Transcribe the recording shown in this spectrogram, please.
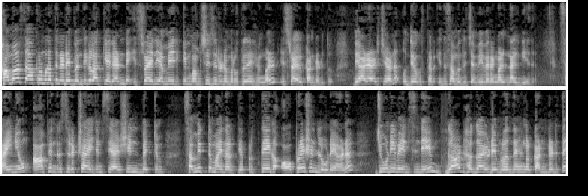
ഹമാസ് ആക്രമണത്തിനിടെ ബന്ദികളാക്കിയ രണ്ട് ഇസ്രായേലി അമേരിക്കൻ വംശജരുടെ മൃതദേഹങ്ങൾ ഇസ്രായേൽ കണ്ടെടുത്തു. വ്യാഴാഴ്ചയാണ് ഉദ്യോഗസ്ഥർ ഇത് സംബന്ധിച്ച വിവരങ്ങൾ നൽകിയത്. സൈന്യവും ആഭ്യന്തര സുരക്ഷാ ഏജൻസിയായ ഷിൻബെറ്റും സംയുക്തമായി നടത്തിയ പ്രത്യേക ഓപ്പറേഷനിലൂടെയാണ് ജൂഡി വെയിൻസിന്റെയും ഗാഡ് ഹഗായുടെയും മൃതദേഹങ്ങൾ കണ്ടെടുത്ത്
